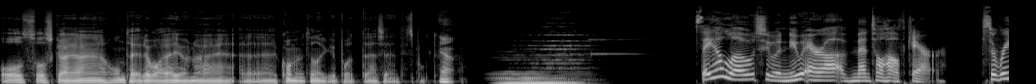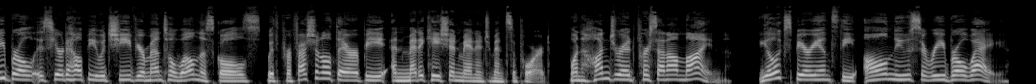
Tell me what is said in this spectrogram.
og så skal jeg håndtere hva jeg gjør når jeg kommer til Norge på et senere tidspunkt. Ja. Say hello to a new era of mental health care. Cerebral is here to help you achieve your mental wellness goals with professional therapy and medication management support. 100% online. You'll experience the all new Cerebral Way,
